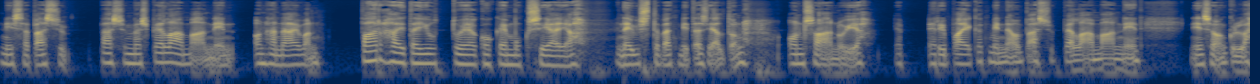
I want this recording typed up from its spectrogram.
niissä päässyt, päässyt myös pelaamaan, niin onhan ne aivan parhaita juttuja ja kokemuksia ja ne ystävät, mitä sieltä on, on saanut ja, ja eri paikat, minne on päässyt pelaamaan, niin, niin se on kyllä,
